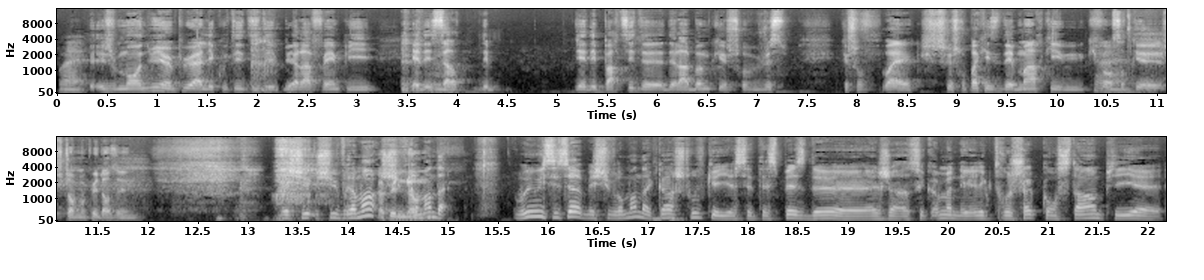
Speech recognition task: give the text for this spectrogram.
Ouais. Je m'ennuie un peu à l'écouter du début à la fin, puis il y a des, Mm. cer- des il y a des parties de, de l'album que je trouve juste que je trouve ouais que je, trouve pas qu'ils se démarquent qui, qui font en sorte que je tombe un peu dans une Mais je, suis- je suis vraiment, je suis vraiment d'a- Oui, oui, c'est ça, mais je suis vraiment d'accord. Je trouve qu'il y a cette espèce de, euh, genre, c'est comme un électrochoc constant, puis, euh, tu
